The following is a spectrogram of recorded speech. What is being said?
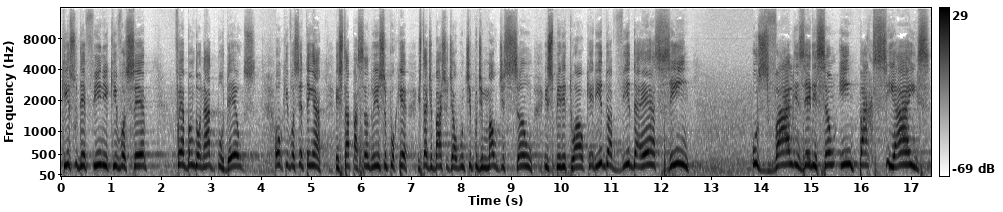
que isso define que você foi abandonado por Deus, ou que você tenha está passando isso porque está debaixo de algum tipo de maldição espiritual. Querido, a vida é assim. Os vales eles são imparciais.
